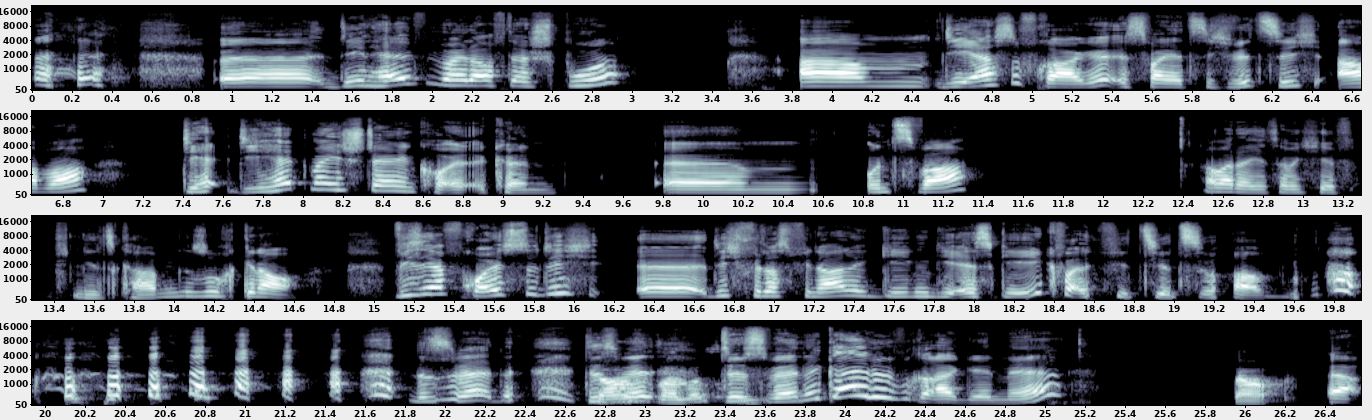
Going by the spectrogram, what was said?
äh, den helfen wir heute auf der Spur. Ähm, die erste Frage, es war jetzt nicht witzig, aber die, die hätte man stellen können. Ähm, und zwar, aber da jetzt habe ich hier Nils Kaben gesucht. Genau. Wie sehr freust du dich, äh, dich für das Finale gegen die SGE qualifiziert zu haben? das wäre das wär, das wär eine geile Frage, ne? Ja. Ja,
